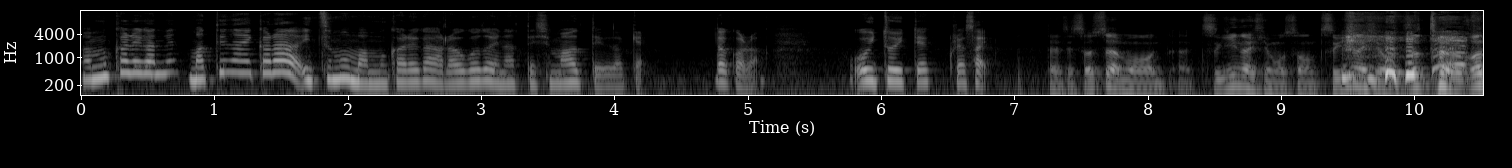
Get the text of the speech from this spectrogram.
マムカレがね待ってないからいつもマムカレが洗うことになってしまうっていうだけ。だから置いといてくださいだってそしたらもう次の日もその次の日もずっと残っ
